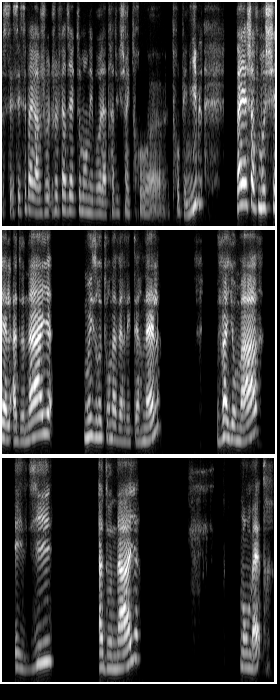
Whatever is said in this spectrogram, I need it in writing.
c'est pas grave, je, je, vais le faire directement en hébreu. La traduction est trop, euh, trop pénible. Vayashav Moshe Adonai, Moïse retourna vers l'Éternel, Vayomar, et il dit Adonai, mon maître.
